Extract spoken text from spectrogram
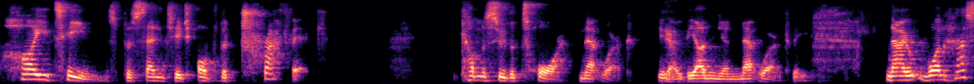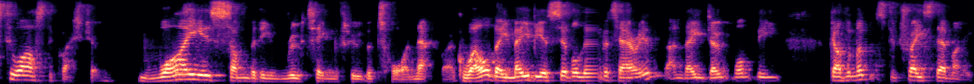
high teens percentage of the traffic comes through the Tor network, you yeah. know, the Onion network. The, now, one has to ask the question why is somebody routing through the Tor network? Well, they may be a civil libertarian and they don't want the governments to trace their money.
